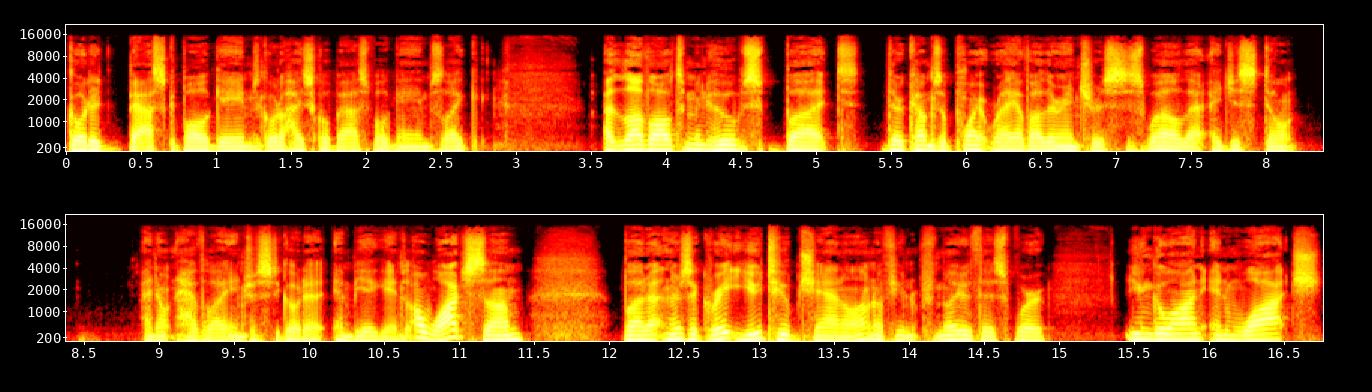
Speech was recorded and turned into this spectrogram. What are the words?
go to basketball games, go to high school basketball games. Like, I love Ultimate Hoops, but there comes a point where I have other interests as well that I just don't. I don't have a lot of interest to go to NBA games. I'll watch some, but uh, and there's a great YouTube channel. I don't know if you're familiar with this, where you can go on and watch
